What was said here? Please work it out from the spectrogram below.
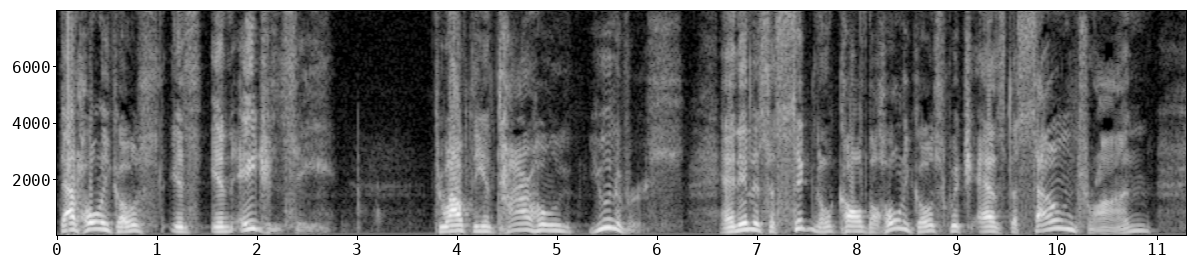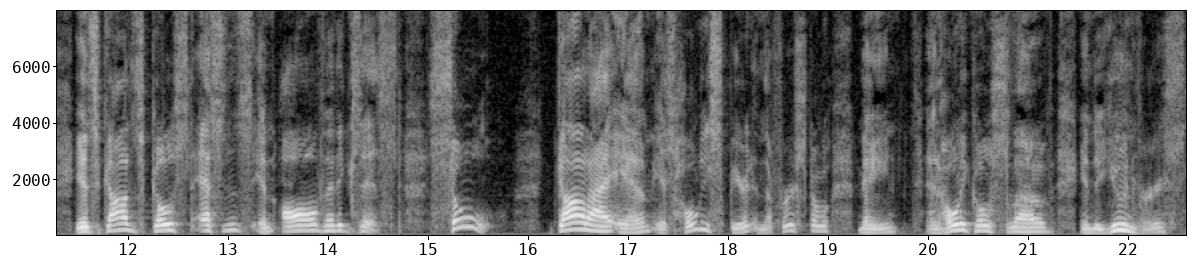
that Holy Ghost is in agency throughout the entire whole universe. And it is a signal called the Holy Ghost, which, as the soundtron, is God's ghost essence in all that exists. So, God I am is Holy Spirit in the first domain and Holy Ghost love in the universe,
